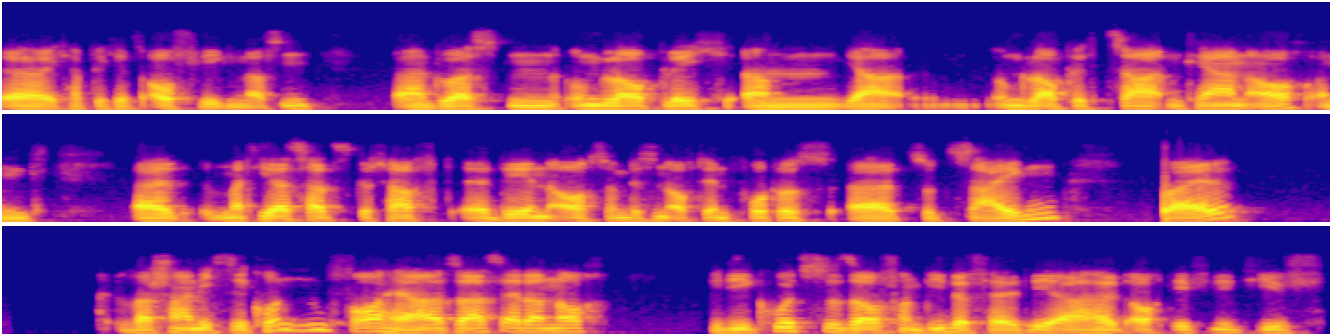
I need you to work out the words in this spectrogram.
äh, ich habe dich jetzt auffliegen lassen. Äh, du hast einen unglaublich, ähm, ja, unglaublich zarten Kern auch. Und äh, Matthias hat es geschafft, äh, den auch so ein bisschen auf den Fotos äh, zu zeigen, weil wahrscheinlich Sekunden vorher saß er dann noch wie die kurze Sau von Bielefeld, die er halt auch definitiv,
